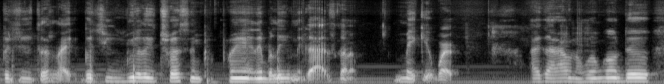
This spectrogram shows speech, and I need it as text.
but you just like, but you really trust and praying and believing that God is gonna make it work. I God, I don't know what I'm gonna do.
